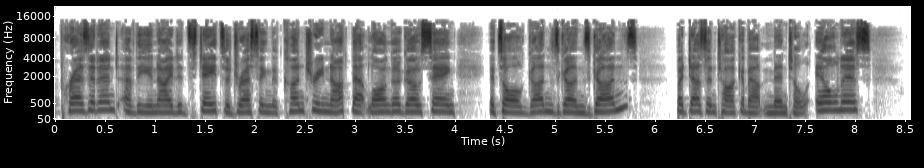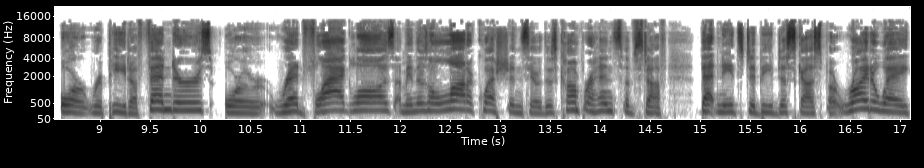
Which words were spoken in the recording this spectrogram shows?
President of the United States addressing the country not that long ago saying it's all guns, guns, guns, but doesn't talk about mental illness or repeat offenders or red flag laws. I mean, there's a lot of questions here. There's comprehensive stuff that needs to be discussed. But right away,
